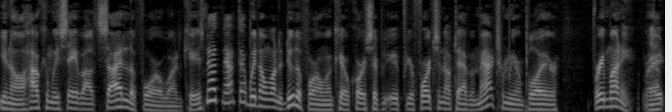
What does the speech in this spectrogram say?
you know, how can we save outside of the 401ks? Not not that we don't want to do the 401k, of course, if, if you're fortunate enough to have a match from your employer, free money, right?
